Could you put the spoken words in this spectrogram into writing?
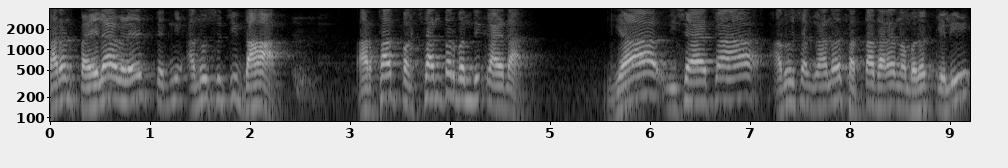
कारण पहिल्या वेळेस त्यांनी अनुसूचित दहा अर्थात पक्षांतर बंदी कायदा या विषयाच्या अनुषंगानं सत्ताधाऱ्यांना मदत केली.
